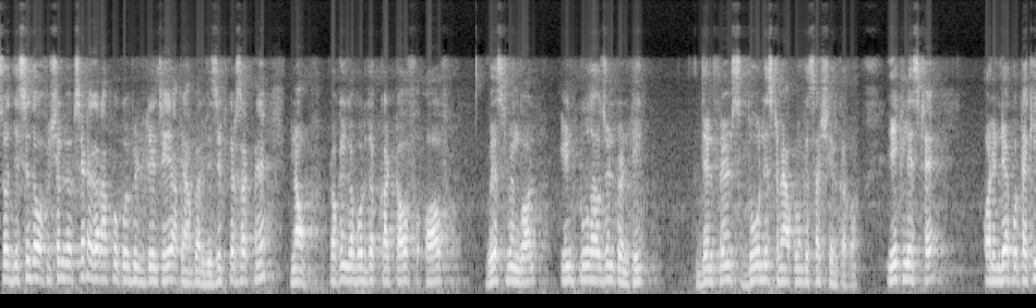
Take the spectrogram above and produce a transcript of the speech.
so this is the official website अगर आपको कोई भी डिटेल चाहिए, आप यहाँ पर विज़िट कर सकते हैं. Now talking about the cut off of West Bengal in two then friends दो लिस्ट मैं आप लोगों के साथ शेयर कर रहा हूँ। एक लिस्ट है ऑल इंडिया कोटा की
